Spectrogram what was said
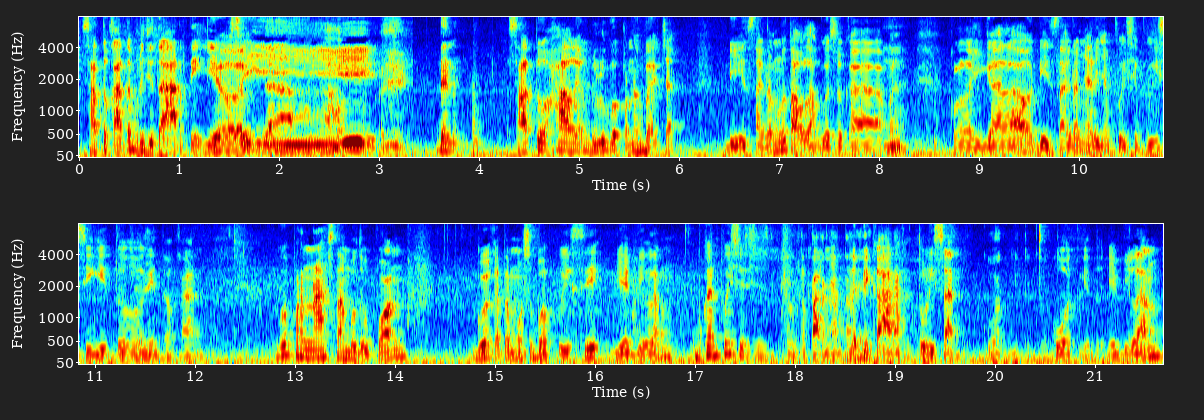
satu kata berjuta arti. Yo dan satu hal yang dulu gue pernah baca di Instagram lu tau lah gue suka apa? Hmm. kalau lagi galau di Instagram nyarinya puisi-puisi gitu Oke. gitu kan. Gue pernah stumble upon gue ketemu sebuah puisi dia bilang bukan puisi sih tepatnya lebih ya? ke arah tulisan. Kuat gitu. Quote gitu. Dia bilang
